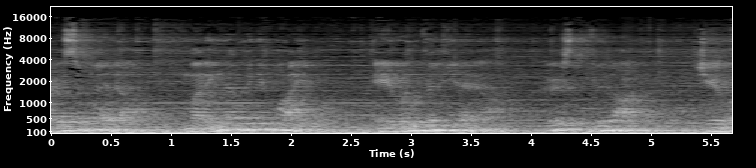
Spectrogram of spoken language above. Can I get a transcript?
Ricardo Cepeda, Marina Benipayo, Aaron Villena, Kirst Villar, Jero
